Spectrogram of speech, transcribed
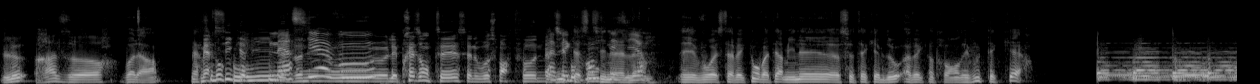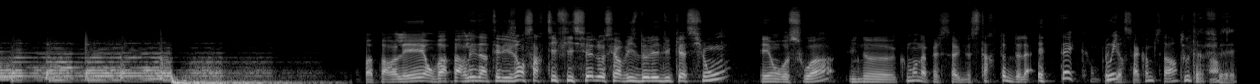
le Razor. Voilà. Merci, Merci beaucoup. Camille Merci à nous, vous. les présenter, ces nouveaux smartphones. Merci Avec beaucoup. plaisir. Et vous restez avec nous, on va terminer euh, ce Tech Hebdo avec notre rendez-vous Tech Care. On va parler, on va parler d'intelligence artificielle au service de l'éducation. Et on reçoit une, comment on appelle ça, une start-up de la EdTech, on peut Oui. dire ça comme ça. Tout à Hein fait.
